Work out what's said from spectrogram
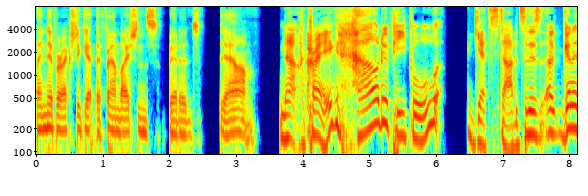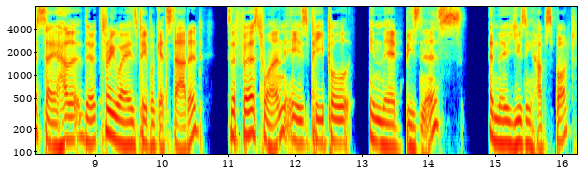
They never actually get their foundations bedded down. Now, Craig, how do people get started? So, there's, I'm going to say how there are three ways people get started. So, the first one is people in their business and they're using HubSpot,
